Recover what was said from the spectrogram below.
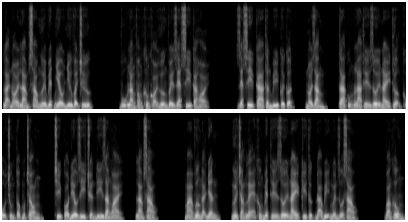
Lại nói làm sao ngươi biết nhiều như vậy chứ? Vũ lăng phong không khỏi hướng về jessica hỏi. Jessica thần bí cười cận nói rằng ta cũng là thế giới này thượng cổ chủng tộc một trong, chỉ có điều di chuyển đi ra ngoài, làm sao? Ma vương đại nhân, ngươi chẳng lẽ không biết thế giới này kỳ thực đã bị nguyền rủa sao? Bằng không,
